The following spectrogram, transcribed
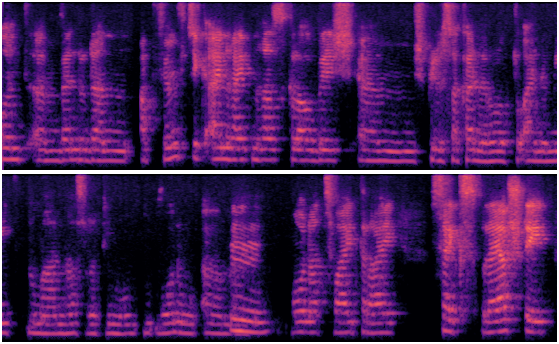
und ähm, wenn du dann ab 50 Einheiten hast, glaube ich, ähm, spielt es da keine Rolle, ob du eine Mietnomaden hast oder die Wohnung ähm, mhm. Monat, zwei, drei, sechs leer steht.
